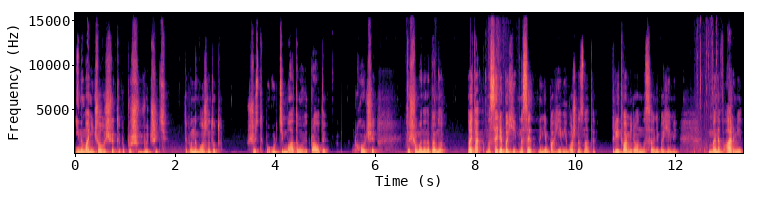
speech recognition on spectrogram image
І нема нічого, що, типу, пришвидшить. Типу, не можна тут щось, типу, ультиматуму відправити, враховуючи те, що в мене, напевно. Ну і так, населення, населення Богемії можна знати? 3-2 мільйони населення Богемії. В мене в армії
